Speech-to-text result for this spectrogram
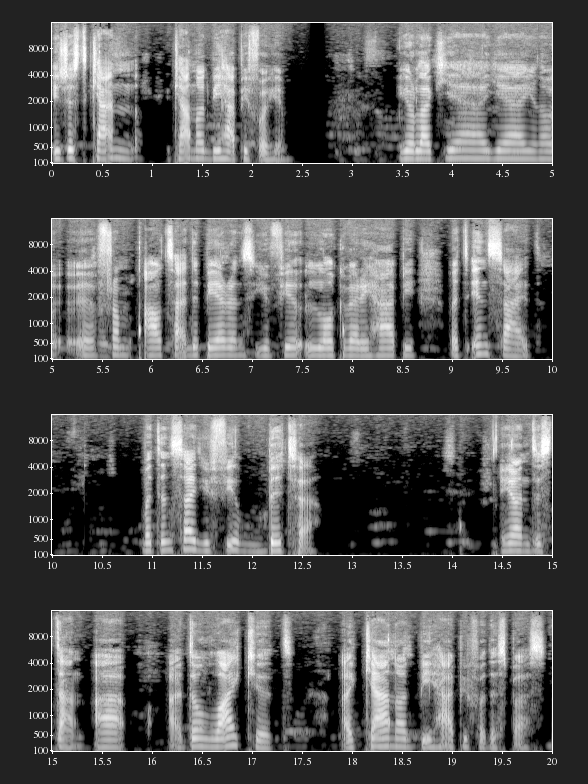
You just can cannot be happy for him. You're like yeah yeah you know uh, from outside appearance you feel look very happy. But inside but inside you feel bitter you understand i i don't like it i cannot be happy for this person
